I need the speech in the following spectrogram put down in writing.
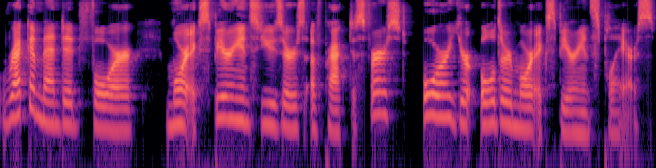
Recommended for more experienced users of Practice First or your older, more experienced players.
